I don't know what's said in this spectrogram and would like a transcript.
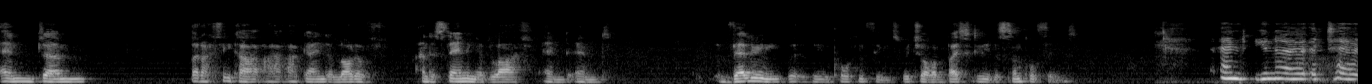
and but I think I, I, gained a lot of understanding of life and and valuing the, the important things, which are basically the simple things. And you know, it, uh,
